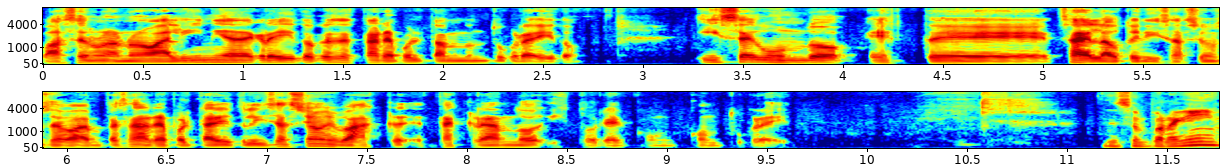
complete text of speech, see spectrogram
va a ser una nueva línea de crédito que se está reportando en tu crédito. Y segundo, este, ¿sabes? la utilización se va a empezar a reportar utilización y vas a estar creando historial con, con tu crédito. Dicen por aquí,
